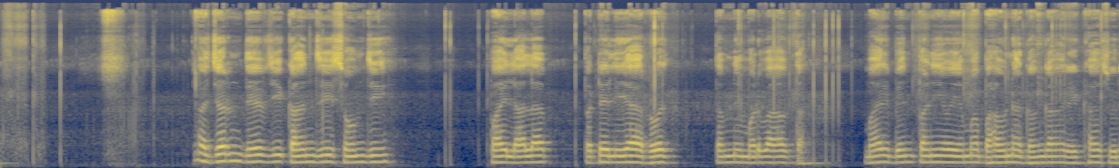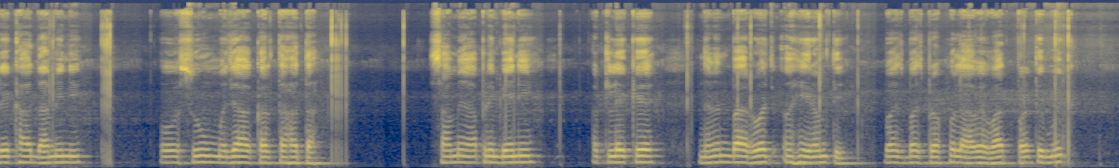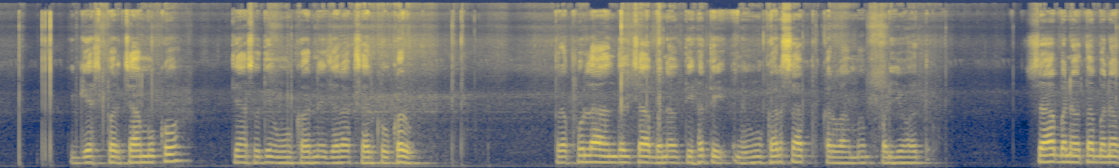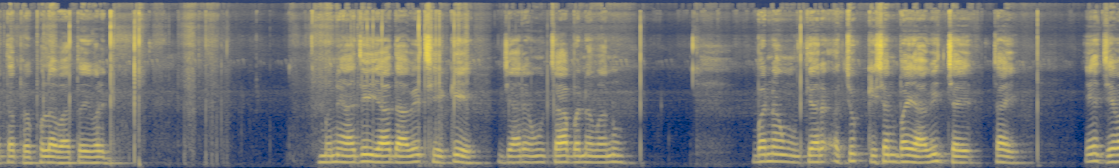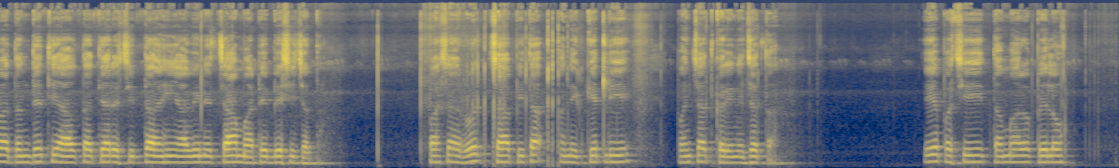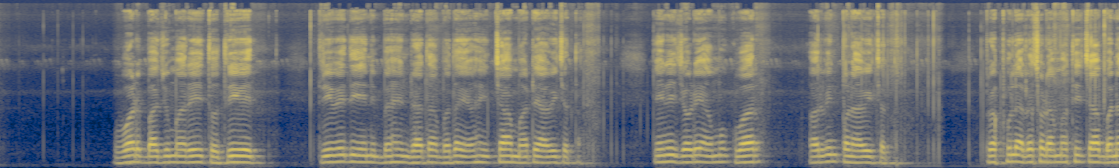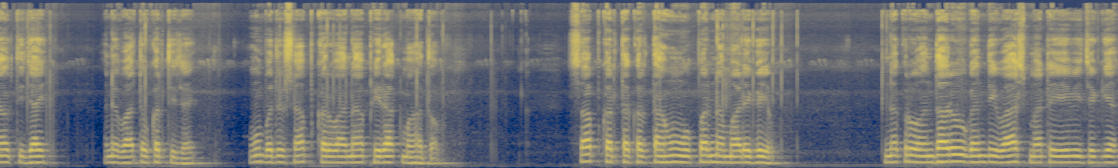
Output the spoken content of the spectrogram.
અજર્ન, દેવજી, કાનજી, સોમજી, ભાઈ લાલા પટેલિયા રોજ તમને મળવા આવતા. મારી બહેનપણીઓ એમાં ભાવના, ગંગા, રેખા, સુરેખા, દામિની ઓ શું મજા કરતા હતા. સામે આપણી બેની એટલે કે નણંદબા રોજ અહીં રમતી. બસ બસ, પ્રફુલ્લા, હવે વાત પડતી મૂક ગેસ પર ચા મૂકો ત્યાં સુધી હું ઘરને જરાક સરખું કરું. પ્રફુલ્લા અંદર ચા બનાવતી હતી અને હું ઘર સાફ કરવામાં પડ્યો હતો. ચા બનાવતા બનાવતા પ્રફુલ્લા વાતોએ વળગી. મને આજે યાદ આવે છે કે જ્યારે હું ચા બનાવવાનું બનાવું ત્યારે અચૂક કિશનભાઈ આવી જ જાય. એ જેવા ધંધેથી આવતા ત્યારે સીધા અહીં આવીને ચા માટે બેસી જતા. પાછા રોજ ચા પીતા અને કેટલીય પંચાત કરીને જતા. એ પછી તમારો પેલો વડ બાજુમાં રહેતો ત્રિવેદી એની બહેન રાધા બધાય અહીં ચા માટે આવી જતા. એની જોડે અમુક વાર અરવિંદ પણ આવી જતો. પ્રફુલ્લા રસોડામાંથી ચા બનાવતી જાય અને વાતો કરતી જાય. હું બધું સાફ કરવાના ફિરાકમાં હતો. સાફ કરતાં કરતાં હું ઉપરના માળે ગયો. નકરું અંધારું ગંદી વાસ માટે એવી જગ્યા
